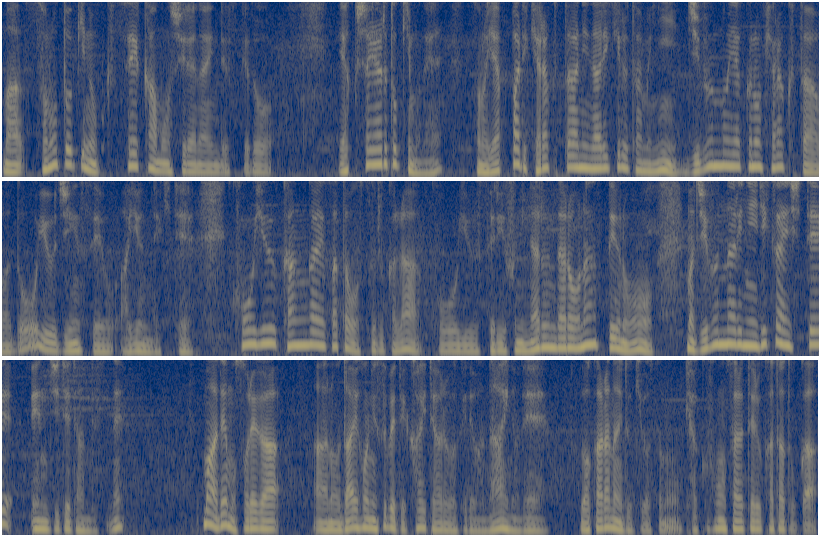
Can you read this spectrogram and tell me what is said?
まあ、その時の癖かもしれないんですけど、役者やる時もね、そのやっぱりキャラクターになりきるために自分の役のキャラクターはどういう人生を歩んできて、こういう考え方をするから、こういうセリフになるんだろうなっていうのを、まあ自分なりに理解して演じてたんですね。まあでもそれが、あの、台本に全て書いてあるわけではないので、わからない時はその脚本されてる方とか、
